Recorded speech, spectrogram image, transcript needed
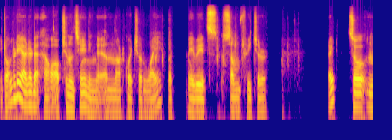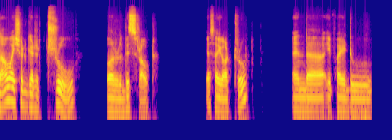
It already added a, a optional chaining. I'm not quite sure why but maybe it's some feature right? So now i should get a true for this route. Yes i got true. And uh, if i do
